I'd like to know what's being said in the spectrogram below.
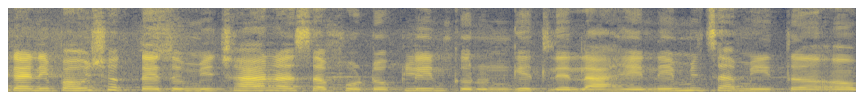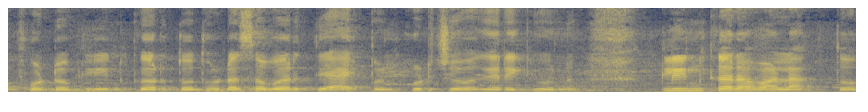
ठिकाणी पाहू शकताय तुम्ही छान असा फोटो क्लीन करून घेतलेला आहे. नेहमीच आम्ही इथं फोटो क्लीन करतो. थोडासा वरती आहे पण खुर्ची वगैरे घेऊन क्लीन करावा लागतो.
